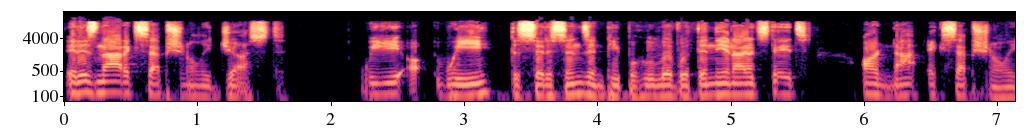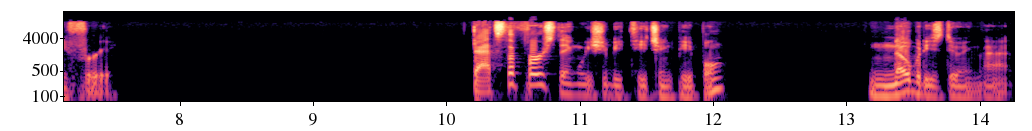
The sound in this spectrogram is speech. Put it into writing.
It is not exceptionally just. We, we, the citizens and people who live within the United States, are not exceptionally free. That's the first thing we should be teaching people. Nobody's doing that.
